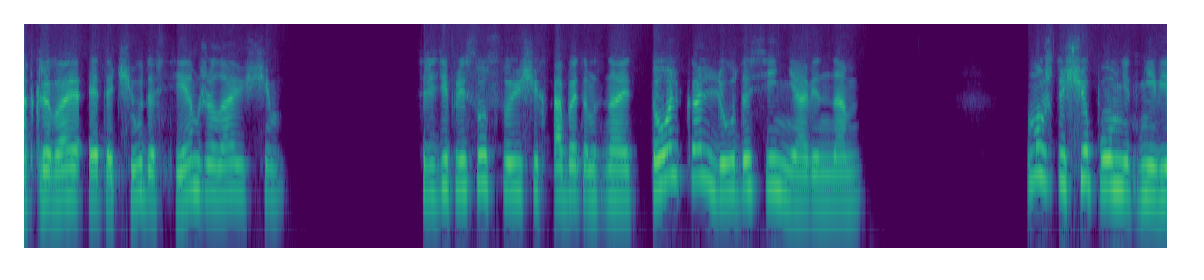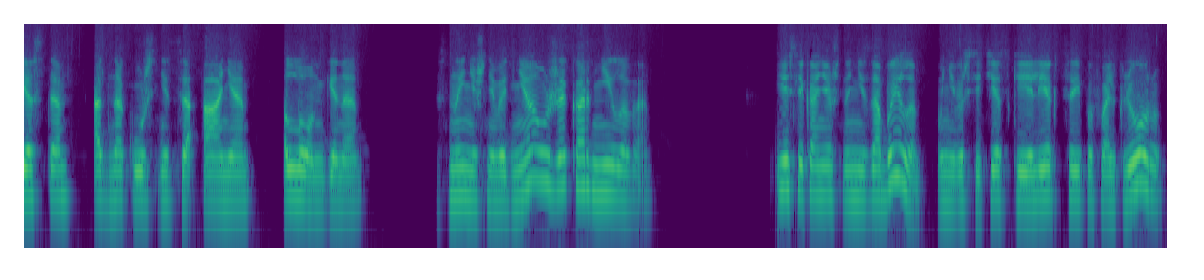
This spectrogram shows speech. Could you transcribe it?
открывая это чудо всем желающим. Среди присутствующих об этом знает только Люда Синявина. Может, еще помнит невеста, однокурсница Аня Лонгина. С нынешнего дня уже Корнилова. Если, конечно, не забыла университетские лекции по фольклору.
